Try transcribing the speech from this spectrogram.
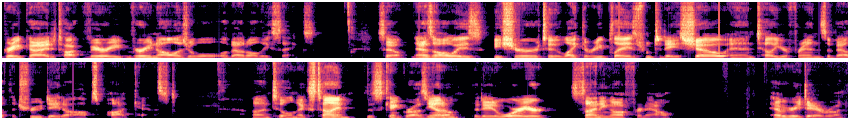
great guy to talk. Very very knowledgeable about all these things. So, as always, be sure to like the replays from today's show and tell your friends about the True Data Ops podcast. Until next time, this is Kent Graziano, the Data Warrior, signing off for now. Have a great day, everyone.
